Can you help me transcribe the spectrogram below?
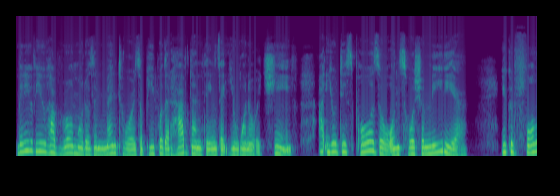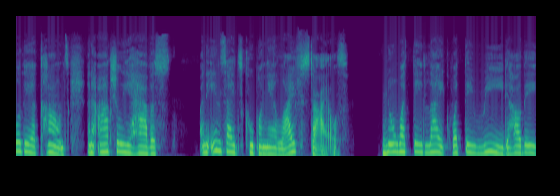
Many of you have role models and mentors or people that have done things that you want to achieve at your disposal on social media. You could follow their accounts and actually have a, an inside scoop on their lifestyles. know what they like, what they read, how they,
